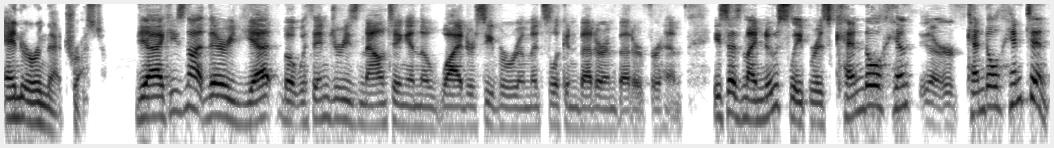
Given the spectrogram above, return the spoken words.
and earn that trust. Yeah, he's not there yet, but with injuries mounting in the wide receiver room, it's looking better and better for him. He says, "My new sleeper is Kendall Hint- or Kendall Hinton.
